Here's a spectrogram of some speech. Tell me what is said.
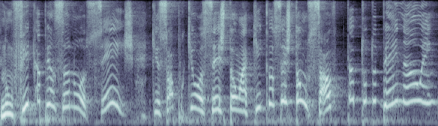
Não fica pensando vocês que só porque vocês estão aqui que vocês estão salvos, que tá tudo bem, não, hein?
